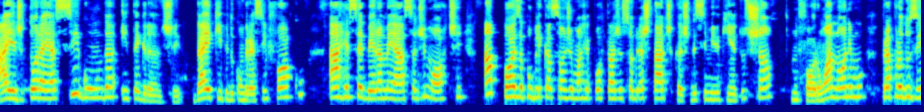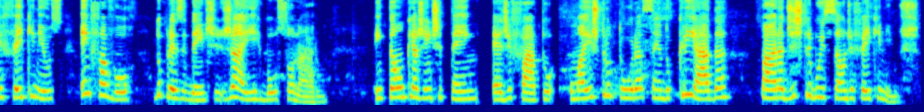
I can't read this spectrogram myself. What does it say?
A editora é a segunda integrante da equipe do Congresso em Foco a receber ameaça de morte após a publicação de uma reportagem sobre as táticas desse 1500 Cham, um fórum anônimo, para produzir fake news em favor do presidente Jair Bolsonaro. Então, o que a gente tem é, de fato, uma estrutura sendo criada para distribuição de fake news.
